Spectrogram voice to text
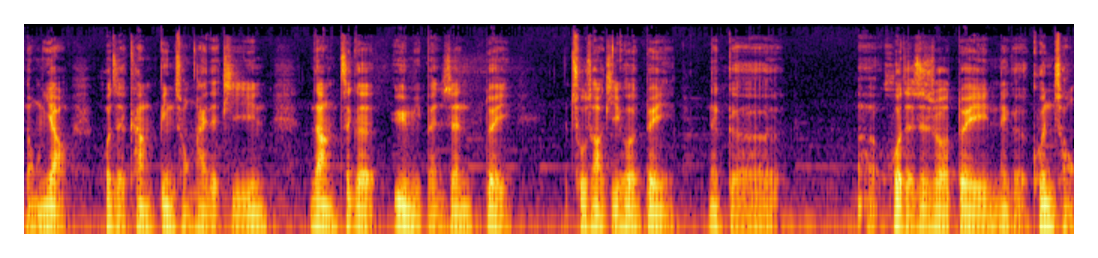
农药或者抗病虫害的基因。让这个玉米本身对除草剂或者对那个呃，或者是说对那个昆虫，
